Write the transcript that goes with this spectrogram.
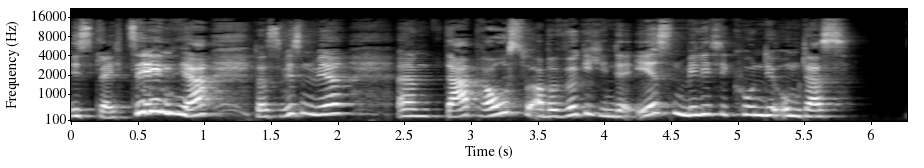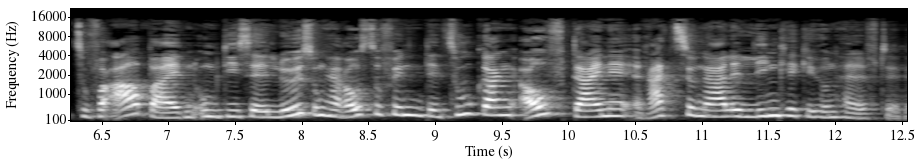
ist gleich 10, ja, das wissen wir. Ähm, da brauchst du aber wirklich in der ersten Millisekunde, um das zu verarbeiten, um diese Lösung herauszufinden, den Zugang auf deine rationale linke Gehirnhälfte.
